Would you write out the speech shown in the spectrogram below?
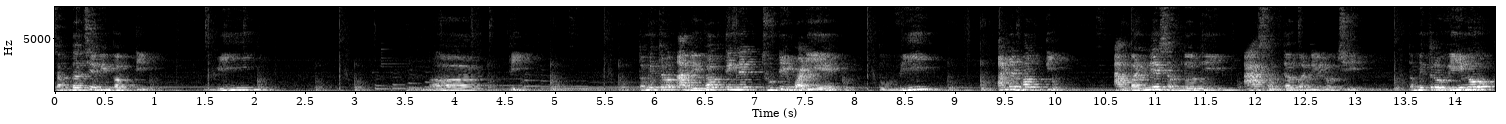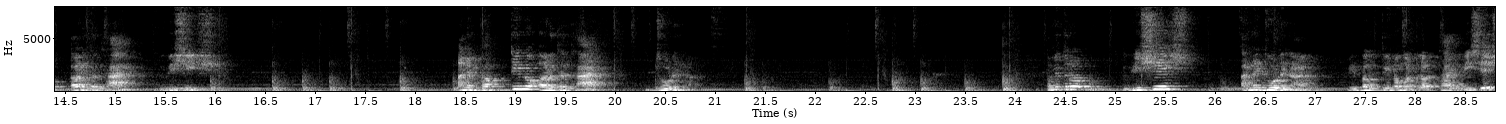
શબ્દ છે વિભક્તિ. વિભક્તિ. તો મિત્રો, આ વિભક્તિને છૂટી પાડીએ તો વી અને ભક્તિ, આ બંને શબ્દોથી આ શબ્દ બનેલો છે. તો મિત્રો વી અર્થ થાય વિશેષ અને ભક્તિનો અર્થ થાય જોડના તો મિત્રો, વિશેષ અને જોડનારું. વિભક્તિનો મતલબ થાય વિશેષ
